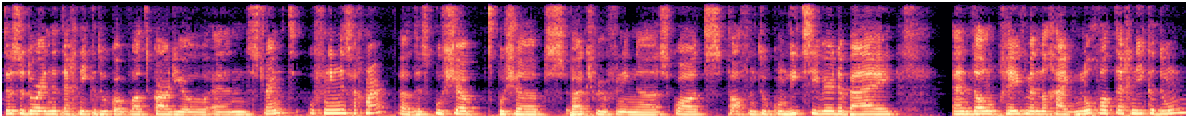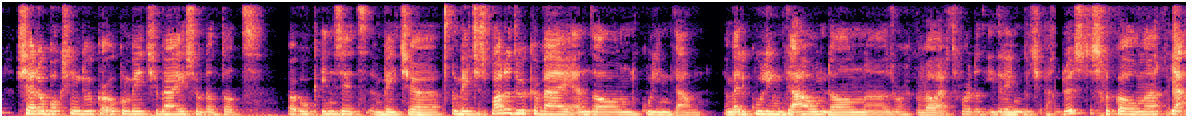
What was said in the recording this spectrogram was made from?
tussendoor in de technieken doe ik ook wat cardio en strength oefeningen, zeg maar. Eh, dus push-up, push-ups, buikspieroefeningen, squats. Af en toe conditie weer erbij. En dan op een gegeven moment dan ga ik nog wat technieken doen. Shadowboxing doe ik er ook een beetje bij, zodat dat er ook in zit. Een beetje, een beetje sparren doe ik erbij en dan cooling down. En bij de cooling down dan eh, zorg ik er wel echt voor dat iedereen een beetje echt rust is gekomen. Ja,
